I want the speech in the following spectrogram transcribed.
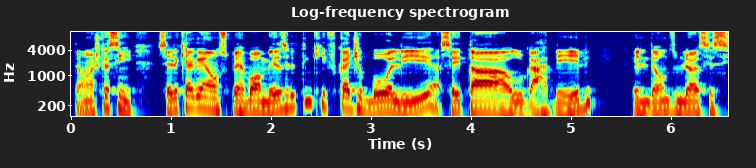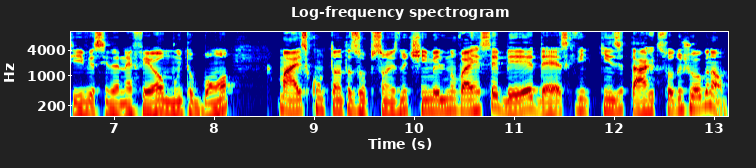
Então acho que assim, se ele quer ganhar um Super Bowl mesmo, ele tem que ficar de boa ali, aceitar o lugar dele. Ele é um dos melhores acessíveis assim, da NFL, muito bom. Mas com tantas opções no time, ele não vai receber 10, 15 targets todo jogo, não.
